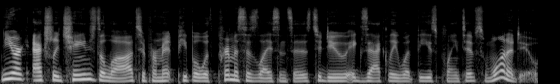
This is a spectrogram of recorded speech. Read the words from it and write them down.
New York actually changed the law to permit people with premises licenses to do exactly what these plaintiffs want to do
